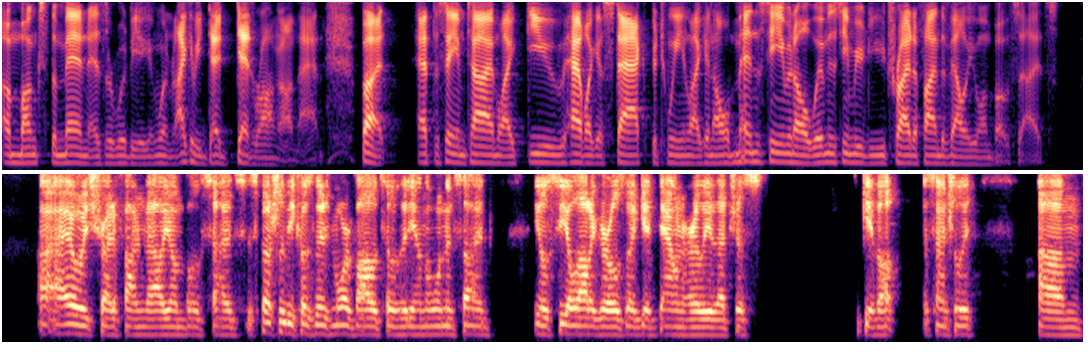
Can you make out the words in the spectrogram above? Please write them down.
amongst the men as there would be in women. I could be dead dead wrong on that. But at the same time, like do you have like a stack between like an all men's team and all women's team, or do you try to find the value on both sides? I, always try to find value on both sides, especially because there's more volatility on the women's side. You'll see a lot of girls that get down early that just give up essentially. Um,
